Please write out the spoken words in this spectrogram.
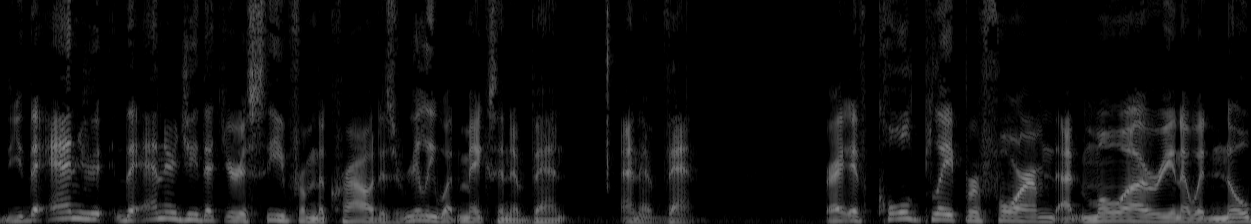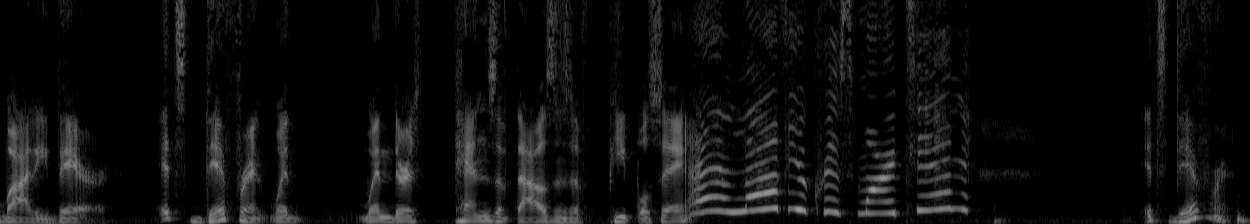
the the, ener- the energy that you receive from the crowd is really what makes an event an event. Right? If Coldplay performed at Moa Arena with nobody there, it's different when when there's tens of thousands of people saying, "I love you, Chris Martin." It's different.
